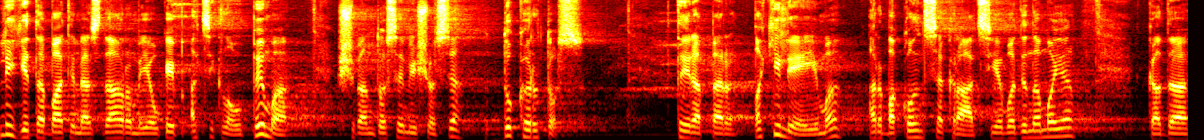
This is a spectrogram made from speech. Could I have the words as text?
Lygiai tą patį mes darome jau kaip atsiklaupimą šventose mišiuose du kartus. Tai yra per pakilėjimą arba konsekraciją vadinamąją, kada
